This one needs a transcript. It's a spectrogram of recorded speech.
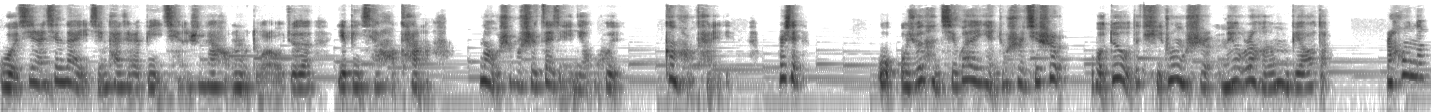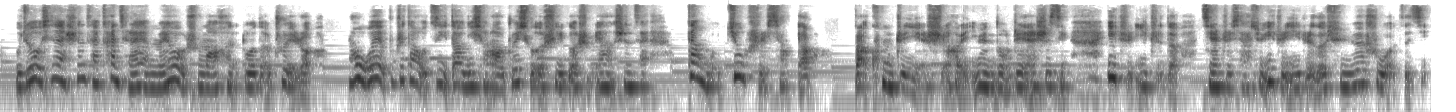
我既然现在已经看起来比以前身材好那么多了，我觉得也比以前好看了，那我是不是再减一点我会更好看一点？而且，我我觉得很奇怪的一点就是，其实我对我的体重是没有任何的目标的。然后呢，我觉得我现在身材看起来也没有什么很多的赘肉，然后我也不知道我自己到底想要追求的是一个什么样的身材，但我就是想要。把控制饮食和运动这件事情一直一直的坚持下去，一直一直的去约束我自己。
